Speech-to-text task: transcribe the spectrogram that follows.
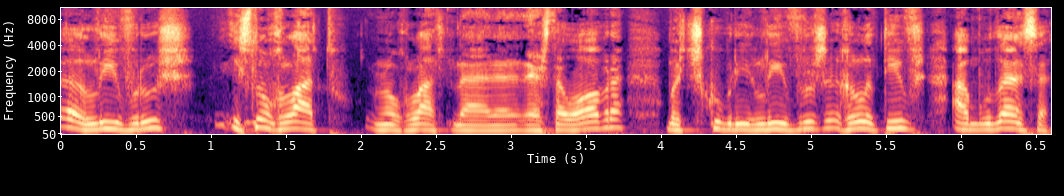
ah, livros, isso não relato, não relato na- nesta obra, mas descobri livros relativos à mudança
